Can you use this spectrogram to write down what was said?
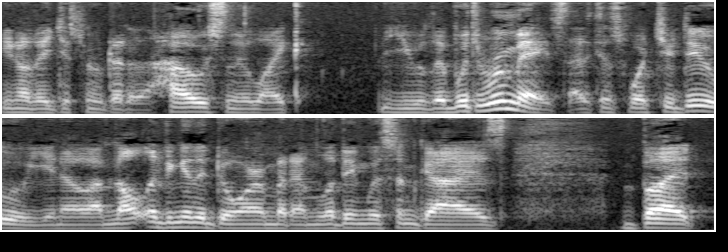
you know they just moved out of the house and they're like you live with roommates. That's just what you do. You know, I'm not living in the dorm, but I'm living with some guys. But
